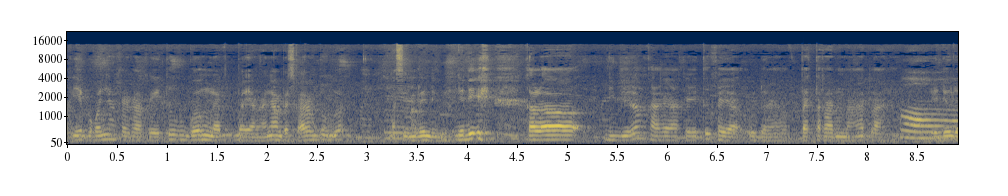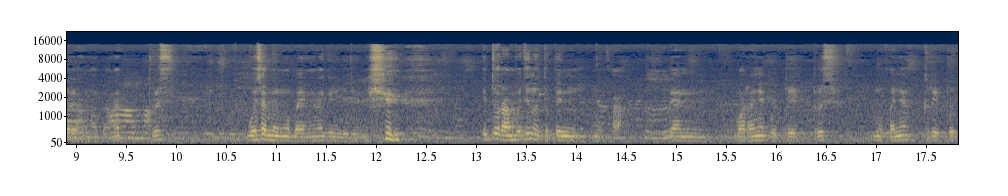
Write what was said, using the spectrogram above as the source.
Iya pokoknya kayak kakek itu gue ngeliat bayangannya sampai sekarang tuh gue masih merinding. Jadi kalau dibilang kakek kakek itu kayak udah veteran banget lah. Oh, Jadi udah lama banget. Lama. Terus gue sambil ngebayangin lagi nih jadi itu rambutnya nutupin muka Hmm. dan warnanya putih. Terus mukanya keriput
